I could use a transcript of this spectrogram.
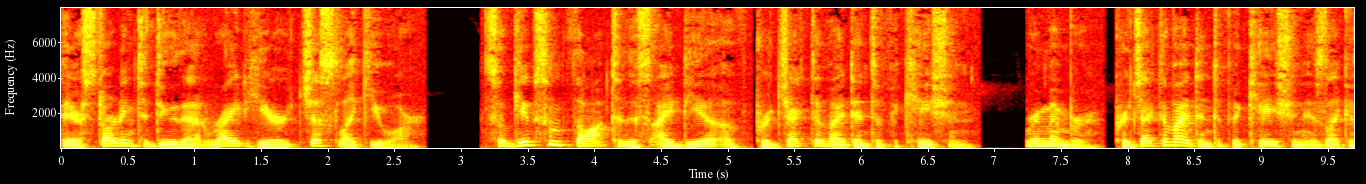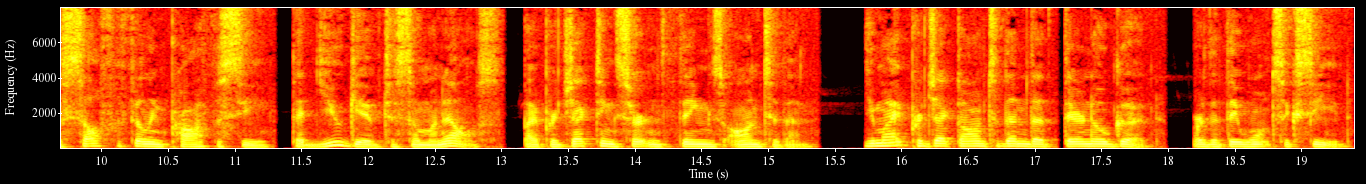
They are starting to do that right here, just like you are. So give some thought to this idea of projective identification. Remember, projective identification is like a self fulfilling prophecy that you give to someone else by projecting certain things onto them. You might project onto them that they're no good or that they won't succeed,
